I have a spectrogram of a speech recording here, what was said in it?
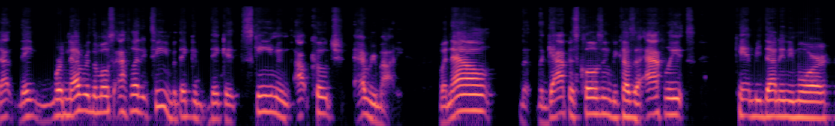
That they were never the most athletic team, but they could they could scheme and outcoach everybody. But now the, the gap is closing because the athletes can't be done anymore.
